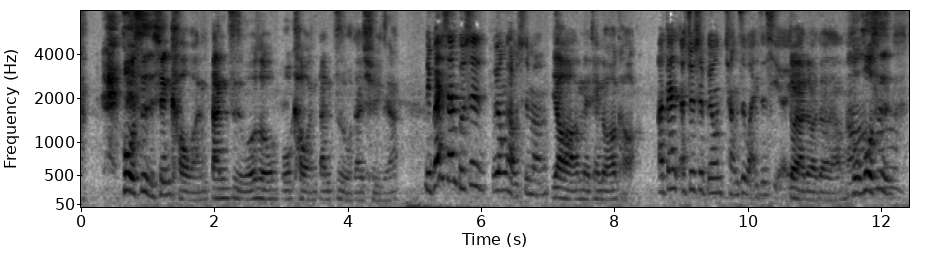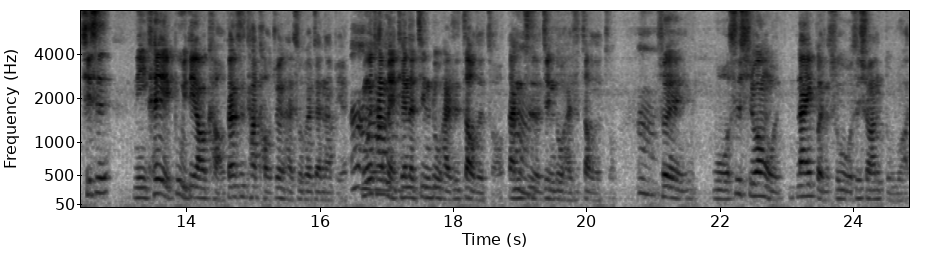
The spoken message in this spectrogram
或是先考完单字，我就说我考完单字我再去，这样礼拜三不是不用考试吗？要啊，每天都要考啊。啊，但呃就是不用强制晚自习而已。对啊，对啊，对啊。或或是其实你可以不一定要考，但是他考卷还是会在那边，嗯因为他每天的进度还是照着走，单字的进度还是照着走，嗯，所以我是希望我那一本书我是希望读完，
